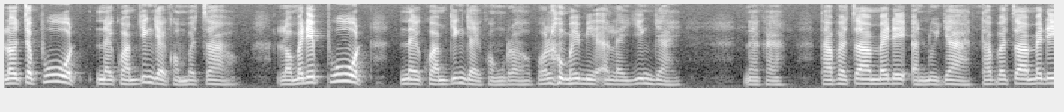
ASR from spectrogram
เราจะพูดในความยิ่งใหญ่ของพระเจ้า เราไม่ได้พูดในความยิ่งใหญ่ของเรา เพราะเราไม่มีอะไรยิ่งใหญ่นะคะ ถ้าพระเจ้าไม่ได้อนุญาต ถ้าพระเจ้าไม่ได้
